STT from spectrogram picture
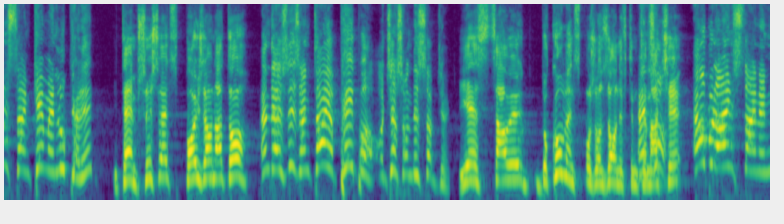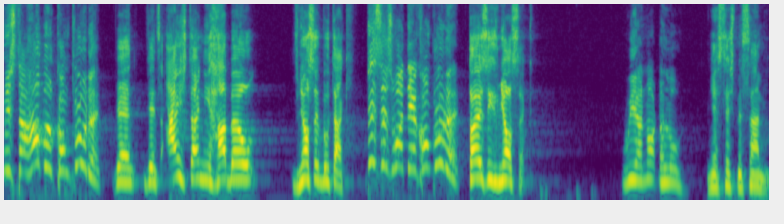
Einstein came and looked at it, I ten przyszedł, spojrzał na to. and there's this entire paper just on this subject. Jest cały dokument sporządzony w tym And so temacie. Albert Einstein and Mr. Hubble concluded Więc, więc Einstein i Hubble, wniosek był taki. To jest ich wniosek. We are not alone. Nie jesteśmy sami.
